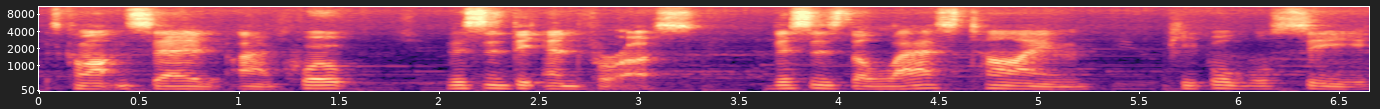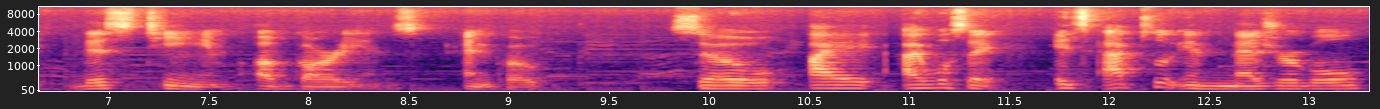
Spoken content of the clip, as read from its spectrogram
has come out and said, I quote, This is the end for us. This is the last time people will see this team of Guardians, end quote. So I I will say it's absolutely immeasurable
